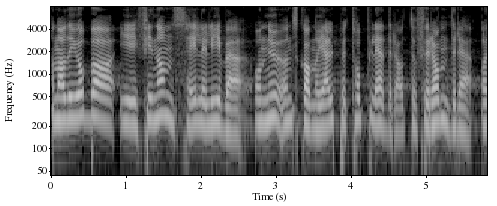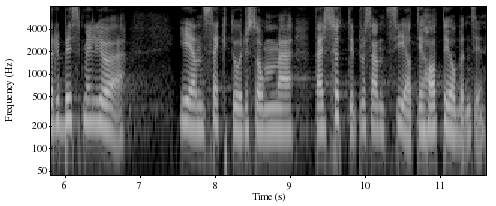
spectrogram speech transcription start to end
Han hadde jobba i finans hele livet, og nå ønsker han å hjelpe toppledere til å forandre arbeidsmiljøet i en sektor som, eh, der 70% sier at de hater jobben sin.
